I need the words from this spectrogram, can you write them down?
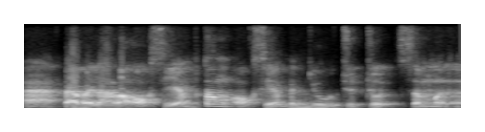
อ่าแต่เวลาเราออกเสียงต้องออกเสียงเป็น u จุดๆเสมอ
